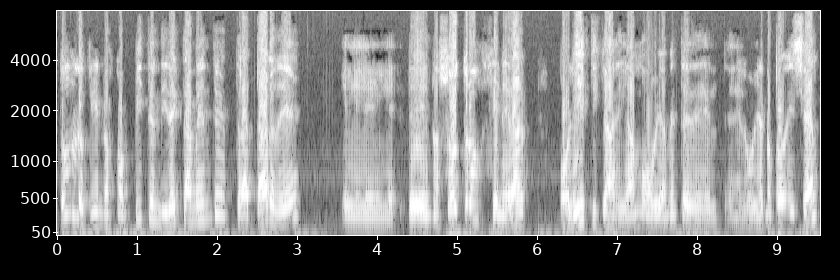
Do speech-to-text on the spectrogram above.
todo lo que nos compiten directamente, tratar de, eh, de nosotros generar políticas, digamos, obviamente del, gobierno provincial,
